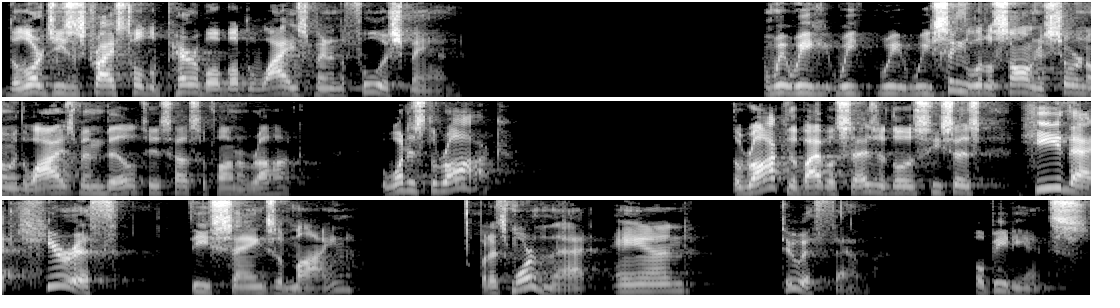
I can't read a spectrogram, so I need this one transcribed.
The Lord Jesus Christ told a parable about the wise man and the foolish man. And we, we, we, we, we sing the little song as children know the wise man built his house upon a rock. But what is the rock? The rock, the Bible says, are those, he says, he that heareth these sayings of mine, but it's more than that, and doeth them. Obedience.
